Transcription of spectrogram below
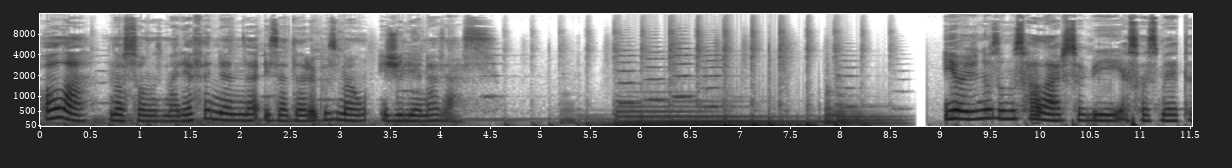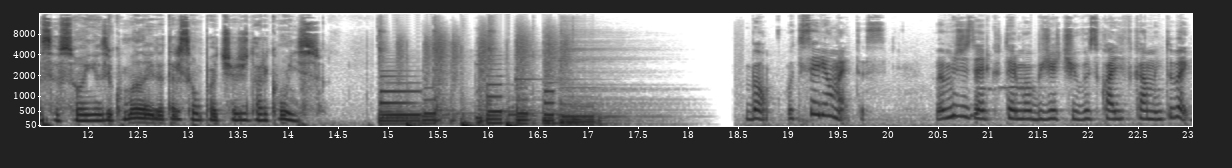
Olá, nós somos Maria Fernanda, Isadora Guzmão e Juliana Zaz. E hoje nós vamos falar sobre as suas metas, seus sonhos e como a lei da atração pode te ajudar com isso. Bom, o que seriam metas? Vamos dizer que o termo objetivo se qualifica muito bem.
